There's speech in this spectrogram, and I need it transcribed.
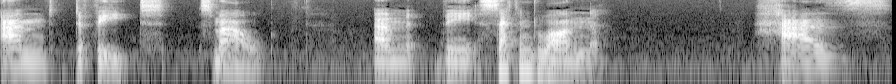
and defeat Smaug. Um, the second one has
